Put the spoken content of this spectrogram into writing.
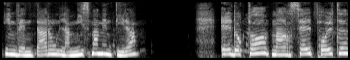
inventaron la misma mentira? El doctor Marcel Polte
